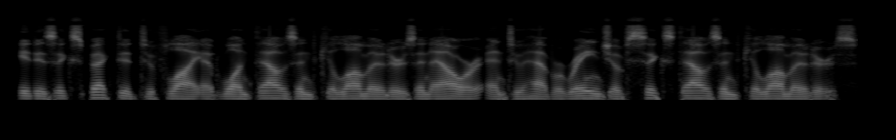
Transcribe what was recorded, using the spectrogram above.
It is expected to fly at 1000 km an hour and to have a range of 6000 km.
